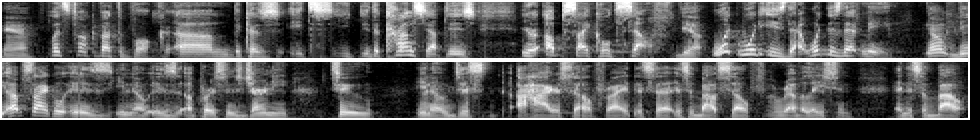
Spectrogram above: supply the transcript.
Yeah. Let's talk about the book um, because it's the concept is your upcycled self. Yeah. What what is that? What does that mean? Um, the upcycle is, you know, is a person's journey to, you know, just a higher self, right? It's a, it's about self revelation, and it's about,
